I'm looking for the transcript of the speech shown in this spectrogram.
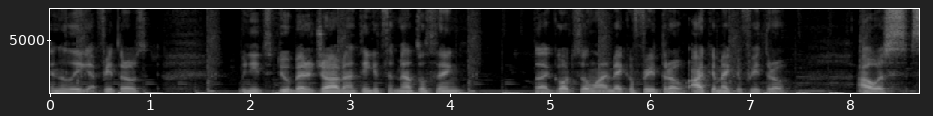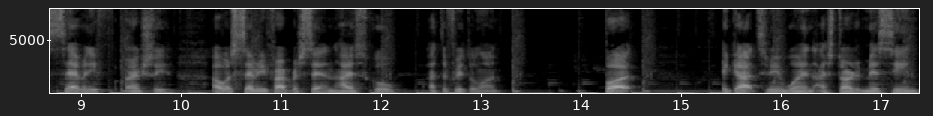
in the league at free throws. We need to do a better job and i think it's a mental thing. Like go to the line make a free throw. I can make a free throw. I was 70 actually I was 75% in high school at the free throw line. But it got to me when I started missing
